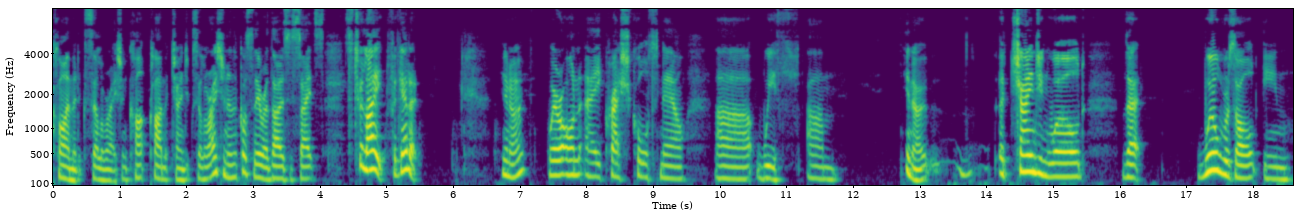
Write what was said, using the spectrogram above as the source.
climate acceleration, climate change acceleration. And of course, there are those who say it's it's too late, forget it. You know, we're on a crash course now uh, with, um, you know, a changing world that will result in,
